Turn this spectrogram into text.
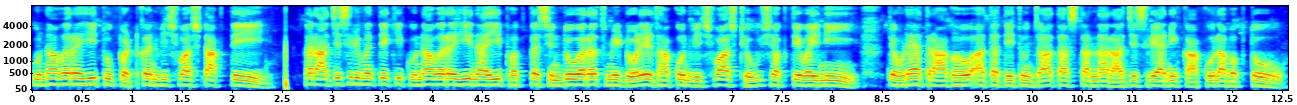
कुणावरही तू पटकन विश्वास टाकते. राजश्री म्हणते की कुणावरही नाही फक्त सिंधूवरच मी डोळे झाकून विश्वास ठेवू शकते वहिनी. तेवढ्यात राघव आता तिथून जात असताना राजेश्री आणि काकूला बघतो.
